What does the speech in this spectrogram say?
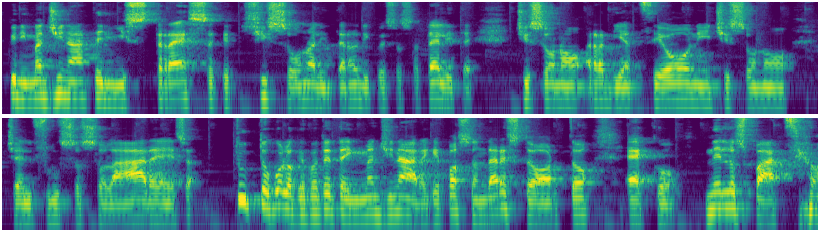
Quindi immaginate gli stress che ci sono all'interno di questo satellite. Ci sono radiazioni, ci sono, c'è il flusso solare, tutto quello che potete immaginare che possa andare storto, ecco, nello spazio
